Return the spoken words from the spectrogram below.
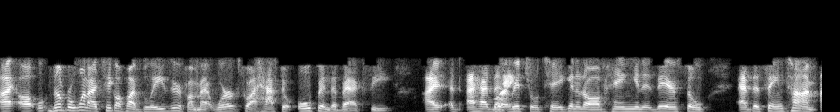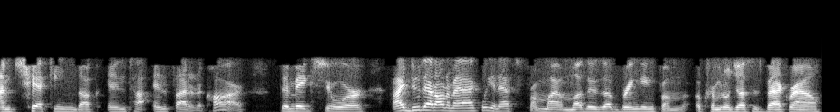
I, I number one, I take off my blazer if I'm at work, so I have to open the back seat. I I had that Right. ritual, taking it off, hanging it there. So at the same time, I'm checking the inti- inside of the car to make sure I do that automatically, and that's from my mother's upbringing, from a criminal justice background,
